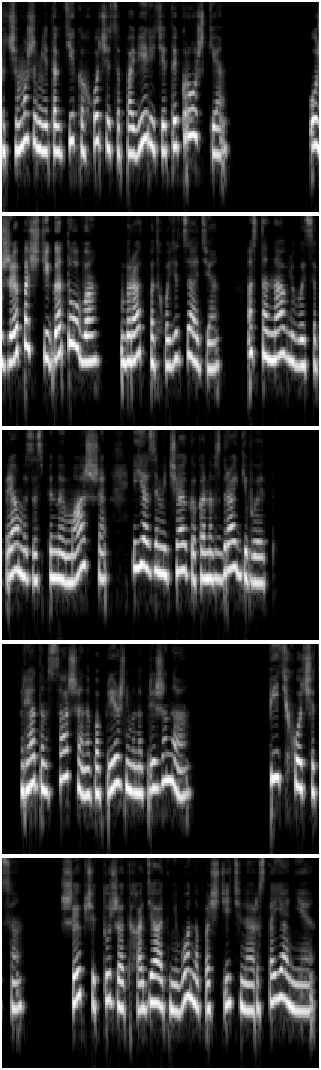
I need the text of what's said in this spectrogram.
Почему же мне так дико хочется поверить этой крошке? «Уже почти готово!» Брат подходит сзади, останавливается прямо за спиной Маши, и я замечаю, как она вздрагивает. Рядом с Сашей она по-прежнему напряжена. «Пить хочется», — шепчет, тут же отходя от него на почтительное расстояние.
